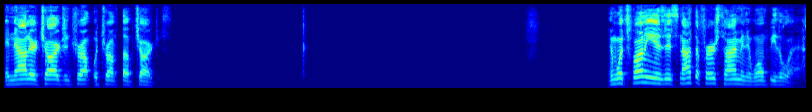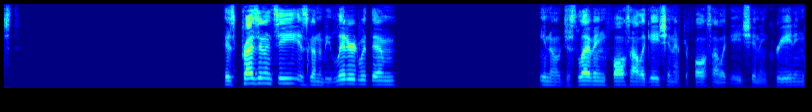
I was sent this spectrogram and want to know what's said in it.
and now they're charging Trump with trumped up charges. And what's funny is it's not the first time and it won't be the last. His presidency is going to be littered with them, you know, just levying false allegation after false allegation and creating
